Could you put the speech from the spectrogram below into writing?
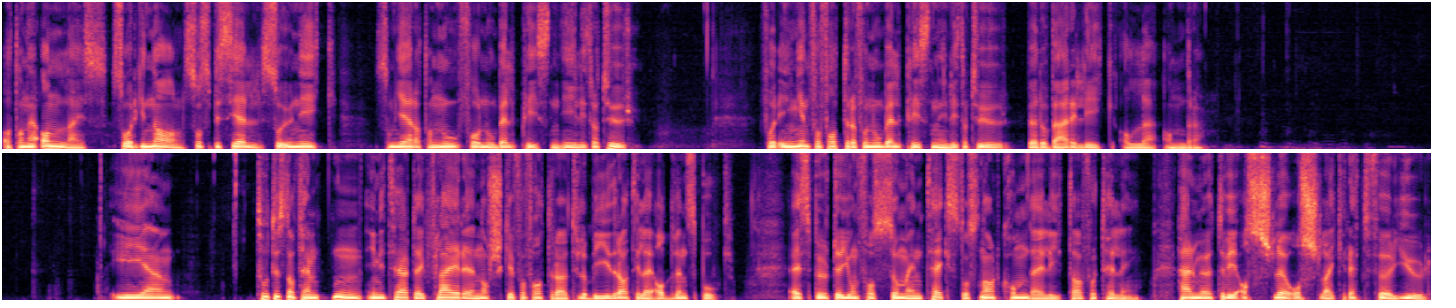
at han er annerledes, så original, så spesiell, så unik, som gjør at han nå får nobelprisen i litteratur? For ingen forfattere får nobelprisen i litteratur ved å være lik alle andre. I 2015 inviterte jeg flere norske forfattere til å bidra til ei adventsbok. Jeg spurte Jon Fosse om en tekst, og snart kom det ei lita fortelling. Her møter vi Asle og Åsleik rett før jul,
